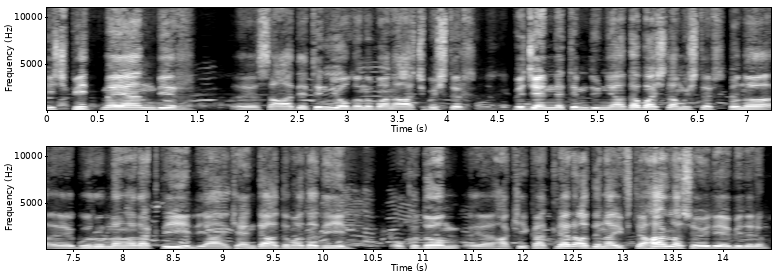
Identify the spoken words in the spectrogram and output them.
Hiç bitmeyen bir e, saadetin yolunu bana açmıştır ve cennetim dünyada başlamıştır. Bunu e, gururlanarak değil, yani kendi adıma da değil, okuduğum hakikatler adına iftiharla söyleyebilirim.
